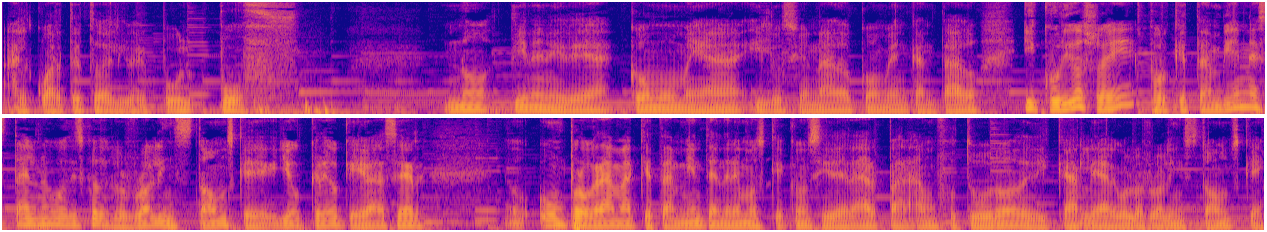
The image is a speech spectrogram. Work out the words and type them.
al cuarteto de Liverpool, puff, no tienen idea cómo me ha ilusionado, cómo me ha encantado. Y curioso, ¿eh? Porque también está el nuevo disco de los Rolling Stones, que yo creo que va a ser un programa que también tendremos que considerar para un futuro, dedicarle algo a los Rolling Stones que,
